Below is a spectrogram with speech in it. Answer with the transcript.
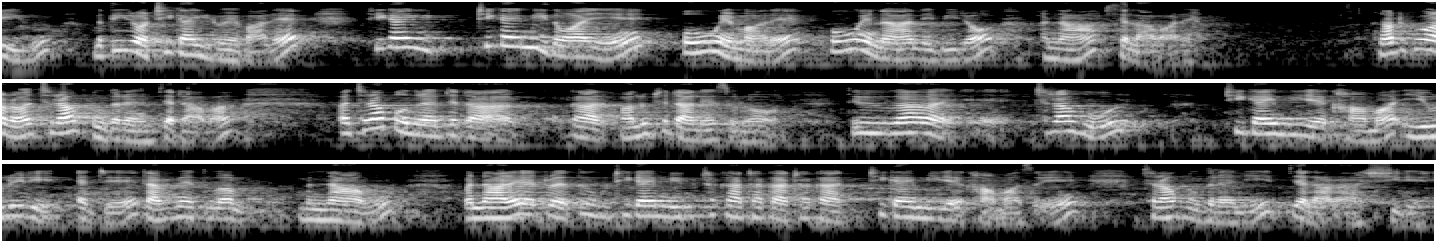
သိဘူးမသိတော့ထိခိုက်လွယ်ပါတယ်ထိခိုက်ထိခိုက်မိသွားရင်ပိုးဝင်ပါတယ်ပိုးဝင်တာကနေပြီးတော့အနာဖြစ်လာပါတယ်နောက်တစ်ခုကတော့ခြေထောက်ပုံသဏ္ဍာန်ပြတ်တာပါအခြေထောက်ပုံသဏ္ဍာန်ပြတ်တာကဘာလို့ဖြစ်တာလဲဆိုတော့သူကခြေထောက်ကိုထိခိုက်ပြီးတဲ့အခါမှာအယိုးလေးတွေအက်တယ်ဒါပေမဲ့သူက မနာဘူးမနာတဲ့အတွက်သူ့ထိခိုက်မိထက်ခါထက်ခါထက်ခါထိခိုက်မိတဲ့အခါမှာဆိုရင်ခြေထောက်ပုံသဏ္ဍာန်ကြီးပြက်လာတာရှိတယ်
